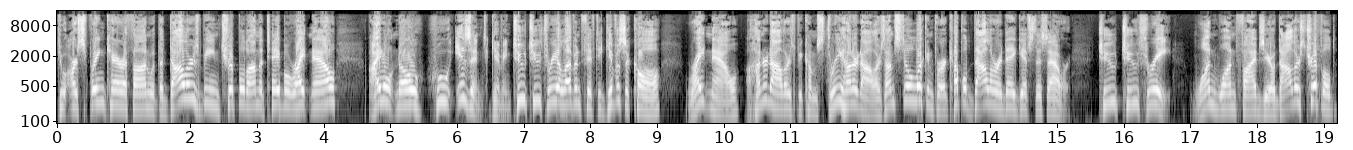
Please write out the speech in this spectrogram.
to our spring carathon with the dollars being tripled on the table right now. I don't know who isn't giving. 223 1150. Give us a call right now. $100 becomes $300. I'm still looking for a couple dollar a day gifts this hour. 223 1150. Dollars tripled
